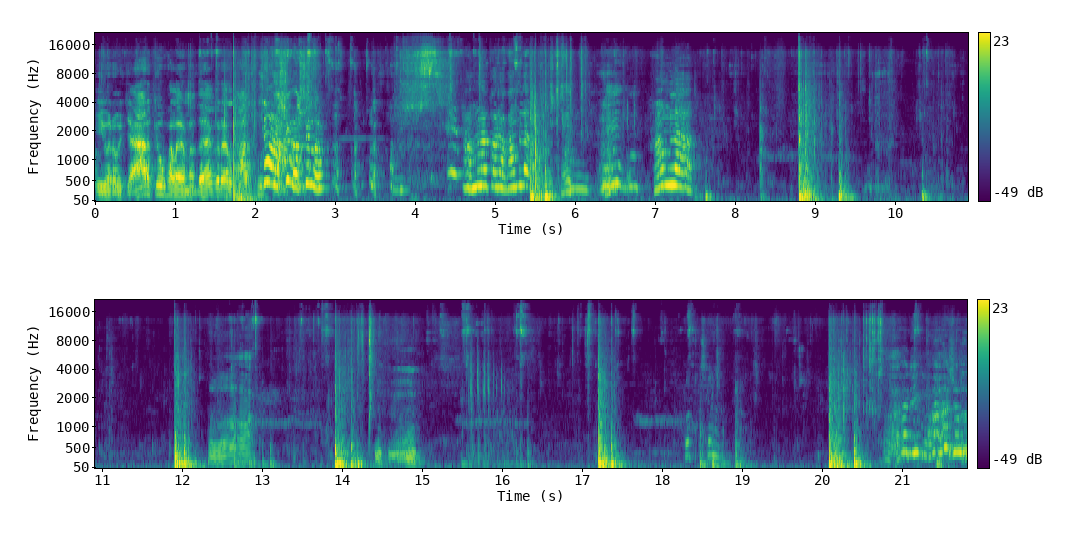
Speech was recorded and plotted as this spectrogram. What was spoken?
এইবার হচ্ছে আর কেউ ফালায় না দয়া করে লাস্ট। হামলা করো হামলা। হামলা। হচ্ছে না। আরে মা, চলো,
